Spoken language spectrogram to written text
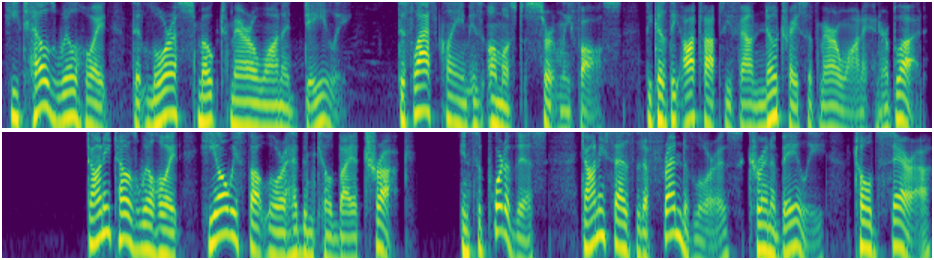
he tells Wilhoit that Laura smoked marijuana daily. This last claim is almost certainly false because the autopsy found no trace of marijuana in her blood. Donnie tells Wilhoit he always thought Laura had been killed by a truck. In support of this, Donnie says that a friend of Laura's, Corinna Bailey, told Sarah,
